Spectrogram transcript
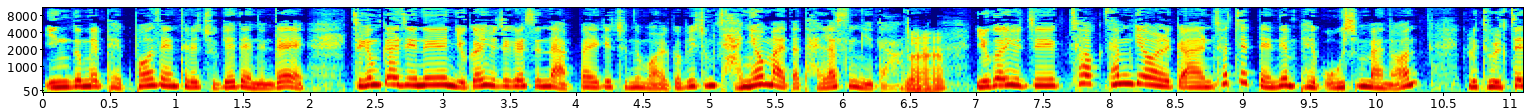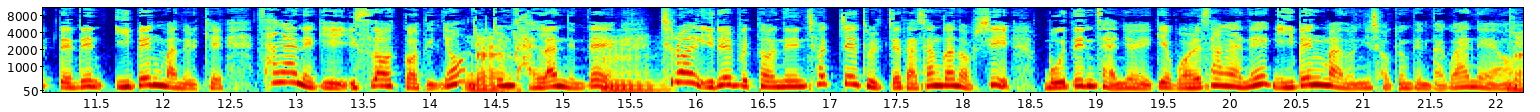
임금의 100%를 주게 되는데 지금까지는 육아휴직을 쓰는 아빠에게 주는 월급이 좀 자녀마다 달랐습니다. 네. 육아휴직 첫 3개월간 첫째 때는 150만 원, 그리고 둘째 때는 200만 원 이렇게 상한액이 있었거든요. 네. 좀 달랐는데 음. 7월 1일부터는 첫째, 둘째 다 상관없이 모든 자녀에게 월 상한액 200만 원이 적용된다고 하네요. 네.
